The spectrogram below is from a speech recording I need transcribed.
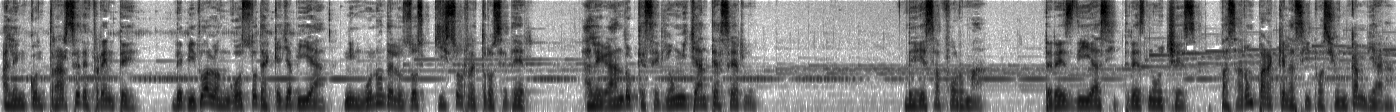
Al encontrarse de frente, debido a lo angosto de aquella vía, ninguno de los dos quiso retroceder, alegando que sería humillante hacerlo. De esa forma, tres días y tres noches pasaron para que la situación cambiara,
